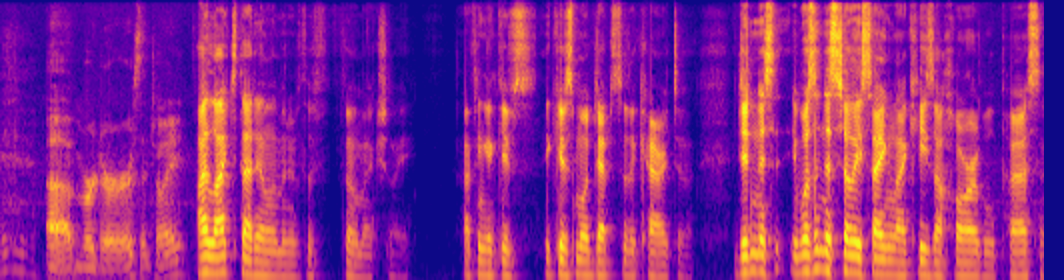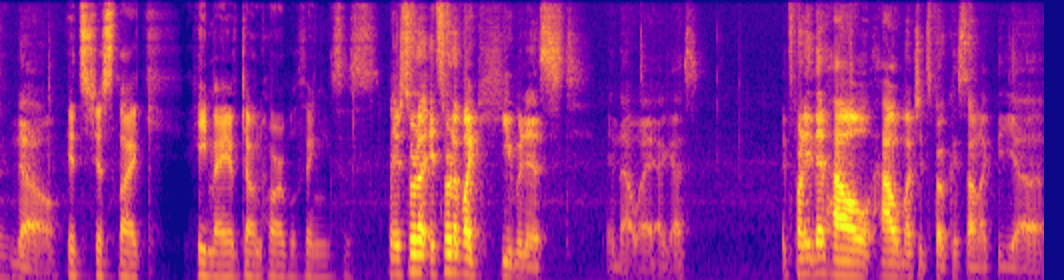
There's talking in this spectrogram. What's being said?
uh, murderer essentially? I liked that element of the film actually. I think it gives it gives more depth to the character. It didn't it wasn't necessarily saying like he's a horrible person. No, It's just like he may have done horrible things. It's sort of it's sort of like humanist in that way, I guess. It's funny that how how much it's focused on like the uh,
